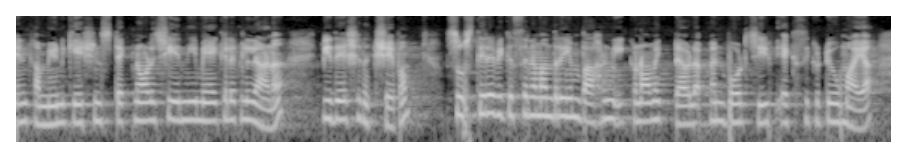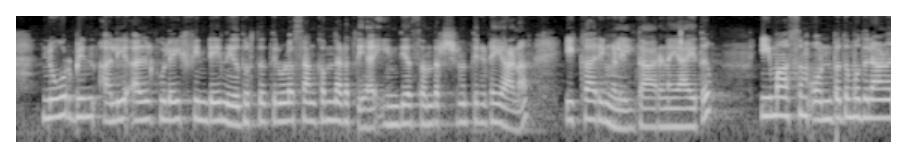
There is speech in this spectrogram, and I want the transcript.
ആൻഡ് കമ്മ്യൂണിക്കേഷൻസ് ടെക്നോളജി എന്നീ മേഖലകളിലാണ് വിദേശ നിക്ഷേപം. സുസ്ഥിര വികസന മന്ത്രിയും Bahrain economic development board chief എക്സിക്യൂട്ടീവുമായ നൂർ ബിൻ അലി അൽ ഗുലൈഫിന്റെ നേതൃത്വത്തിലുള്ള സംഘം നടത്തിയ ഇന്ത്യ സന്ദർശനത്തിനിടെയാണ് ഇക്കാര്യങ്ങളിൽ ധാരണയായത്. ഈ മാസം ഒൻപത് മുതലാണ്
